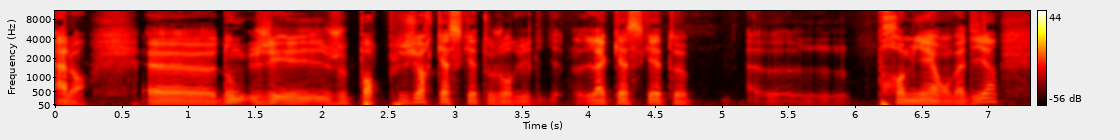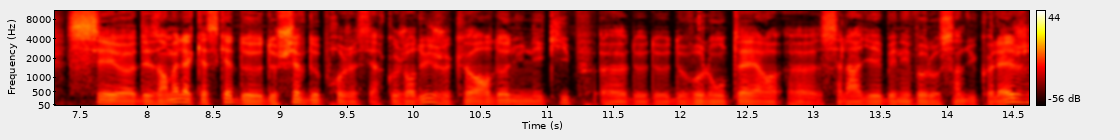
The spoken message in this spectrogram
Alors, donc je porte plusieurs casquettes aujourd'hui. La casquette première, on va dire, c'est euh, désormais la casquette de, chef de projet. C'est-à-dire qu'aujourd'hui, je coordonne une équipe euh, de, volontaires euh, salariés et bénévoles au sein du collège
